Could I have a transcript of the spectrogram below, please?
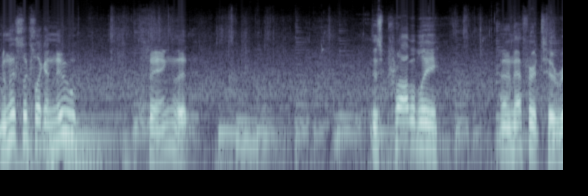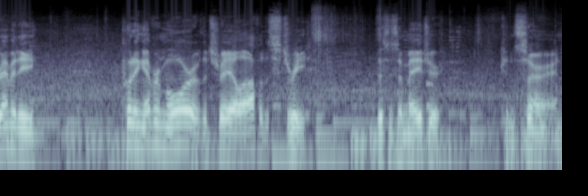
And this looks like a new thing that is probably an effort to remedy putting ever more of the trail off of the street. This is a major concern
